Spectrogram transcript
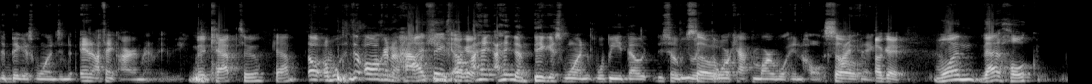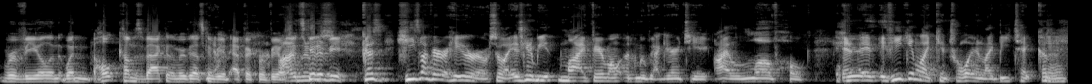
the biggest ones, and, and I think Iron Man maybe. Mid Cap too. Cap. Oh, they're all going to have. I think- okay. I think I think the biggest one will be though. So, So- Thor, Captain Marvel, and Hulk. So I think. okay, one that Hulk reveal and when Hulk comes back in the movie, that's gonna be an epic reveal. it's gonna be because he's my favorite hero, so like, it's gonna be my favorite moment of the movie. I guarantee it. I love Hulk, and if, he can like control it and like be because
